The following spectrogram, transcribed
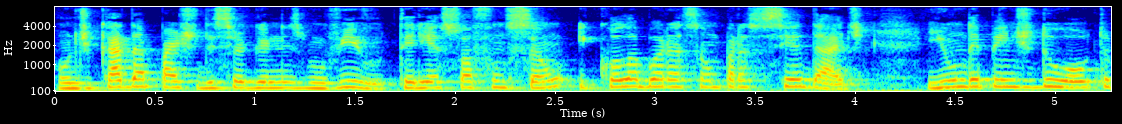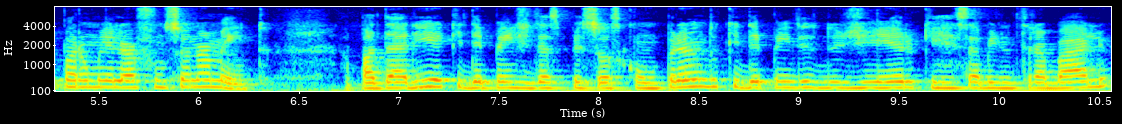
onde cada parte desse organismo vivo teria sua função e colaboração para a sociedade, e um depende do outro para um melhor funcionamento. A padaria, que depende das pessoas comprando, que depende do dinheiro que recebem no trabalho,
